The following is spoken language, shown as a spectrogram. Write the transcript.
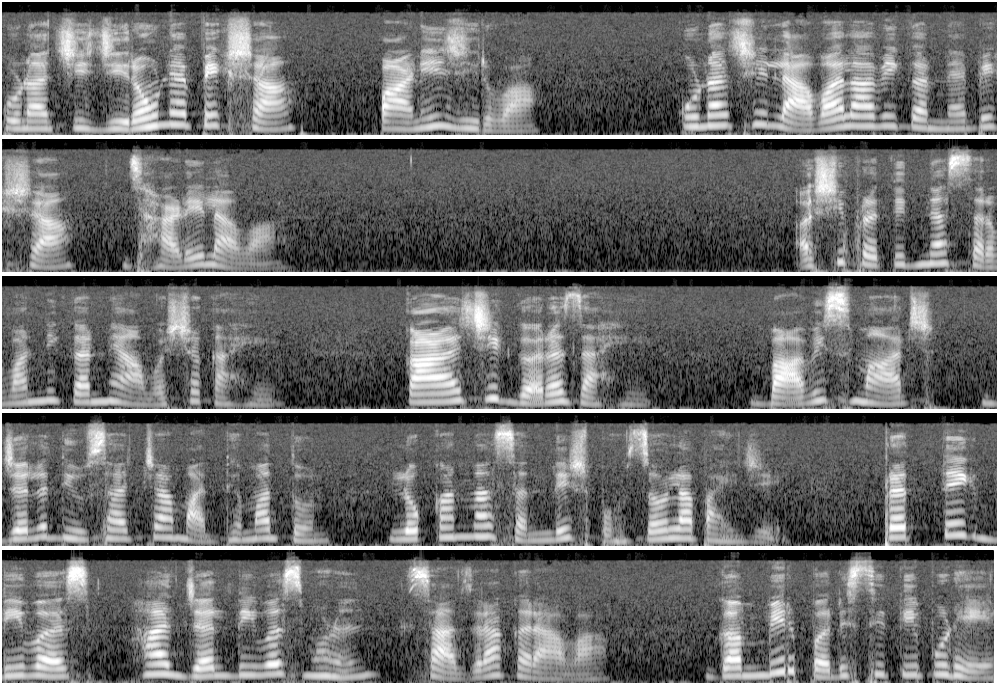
कुणाची जिरवण्यापेक्षा पाणी जिरवा कुणाची लावालावी करण्यापेक्षा झाडे लावा. अशी प्रतिज्ञा सर्वांनी करणे आवश्यक आहे. काळाची गरज आहे. बावीस मार्च जलदिवसाच्या माध्यमातून लोकांना संदेश पोहोचवला पाहिजे. प्रत्येक दिवस हा जलदिवस म्हणून साजरा करावा. गंभीर परिस्थितीपुढे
